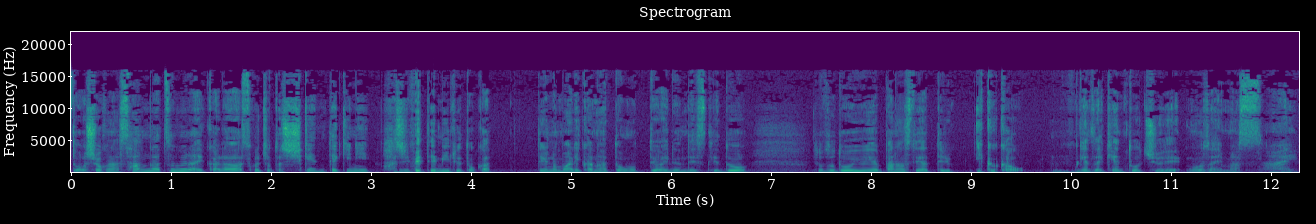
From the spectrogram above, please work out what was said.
どうしようかな3月ぐらいから少しちょっと試験的に始めてみるとかっていうのもありかなと思ってはいるんですけどちょっとどういうバランスでやっていくかを現在検討中でございます。はい。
